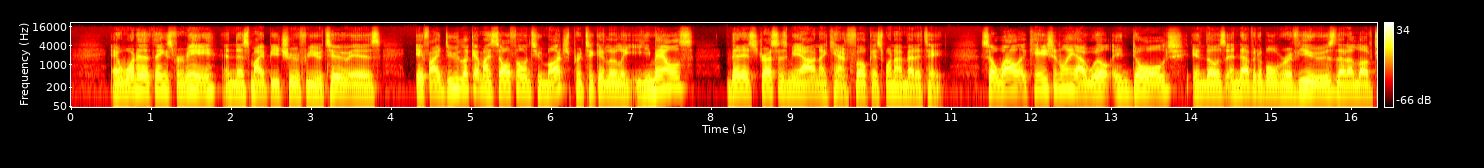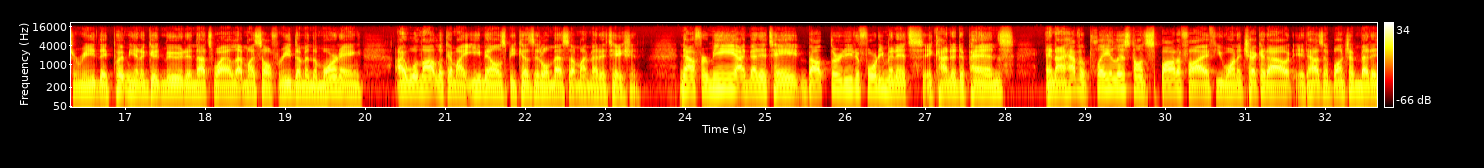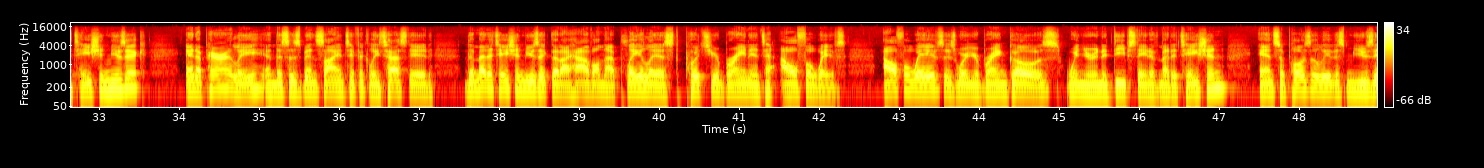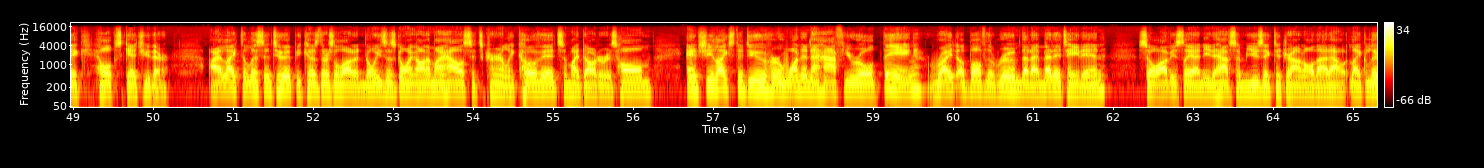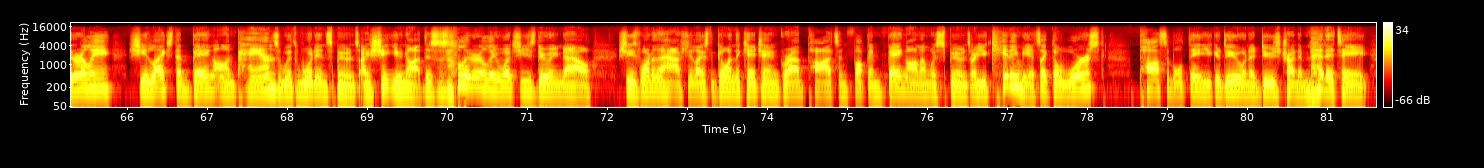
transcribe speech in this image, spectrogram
And one of the things for me, and this might be true for you too, is if I do look at my cell phone too much, particularly emails, then it stresses me out and I can't focus when I meditate. So while occasionally I will indulge in those inevitable reviews that I love to read, they put me in a good mood and that's why I let myself read them in the morning. I will not look at my emails because it'll mess up my meditation. Now, for me, I meditate about 30 to 40 minutes. It kind of depends. And I have a playlist on Spotify if you want to check it out. It has a bunch of meditation music. And apparently, and this has been scientifically tested, the meditation music that I have on that playlist puts your brain into alpha waves. Alpha waves is where your brain goes when you're in a deep state of meditation. And supposedly, this music helps get you there. I like to listen to it because there's a lot of noises going on in my house. It's currently COVID, so my daughter is home. And she likes to do her one and a half year old thing right above the room that I meditate in. So obviously, I need to have some music to drown all that out. Like literally, she likes to bang on pans with wooden spoons. I shit you not. This is literally what she's doing now. She's one and a half. She likes to go in the kitchen, grab pots, and fucking bang on them with spoons. Are you kidding me? It's like the worst possible thing you could do when a dude's trying to meditate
